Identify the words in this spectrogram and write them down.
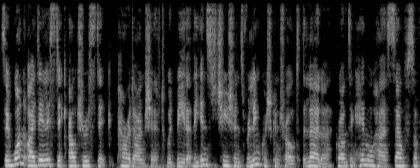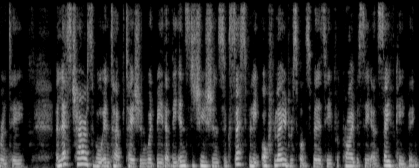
So, one idealistic altruistic paradigm shift would be that the institutions relinquish control to the learner, granting him or her self sovereignty. A less charitable interpretation would be that the institutions successfully offload responsibility for privacy and safekeeping.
